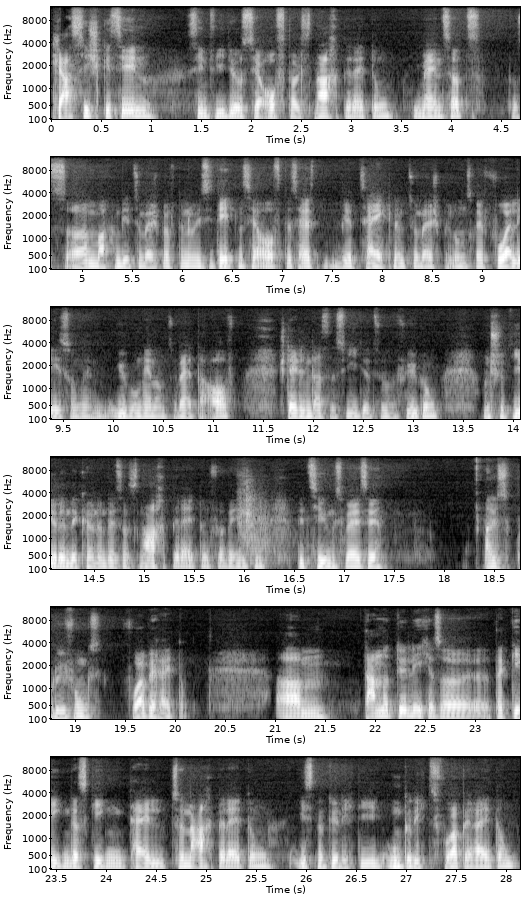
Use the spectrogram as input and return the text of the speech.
Klassisch gesehen sind Videos sehr oft als Nachbereitung im Einsatz. Das äh, machen wir zum Beispiel auf den Universitäten sehr oft. Das heißt, wir zeichnen zum Beispiel unsere Vorlesungen, Übungen und so weiter auf, stellen das als Video zur Verfügung und Studierende können das als Nachbereitung verwenden, beziehungsweise als Prüfungsvorbereitung. Ähm, dann natürlich, also dagegen, das Gegenteil zur Nachbereitung ist natürlich die Unterrichtsvorbereitung.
